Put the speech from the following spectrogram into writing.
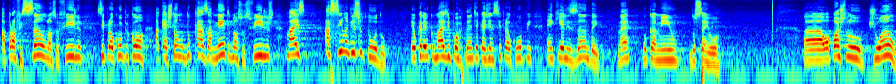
a profissão do nosso filho, se preocupe com a questão do casamento dos nossos filhos, mas acima disso tudo, eu creio que o mais importante é que a gente se preocupe em que eles andem né, no caminho do Senhor. Ah, o apóstolo João,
